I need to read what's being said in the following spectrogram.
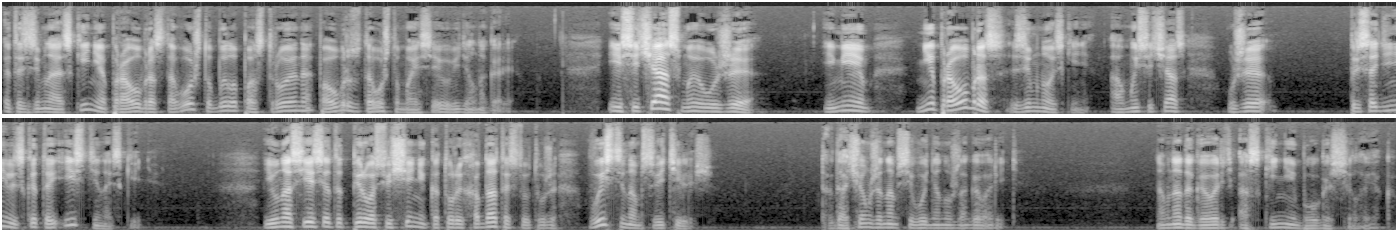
эта земная скиния – прообраз того, что было построено по образу того, что Моисей увидел на горе. И сейчас мы уже имеем не прообраз земной скини, а мы сейчас уже присоединились к этой истинной скине. И у нас есть этот первосвященник, который ходатайствует уже в истинном святилище. Тогда о чем же нам сегодня нужно говорить? Нам надо говорить о скинии Бога с человеком.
